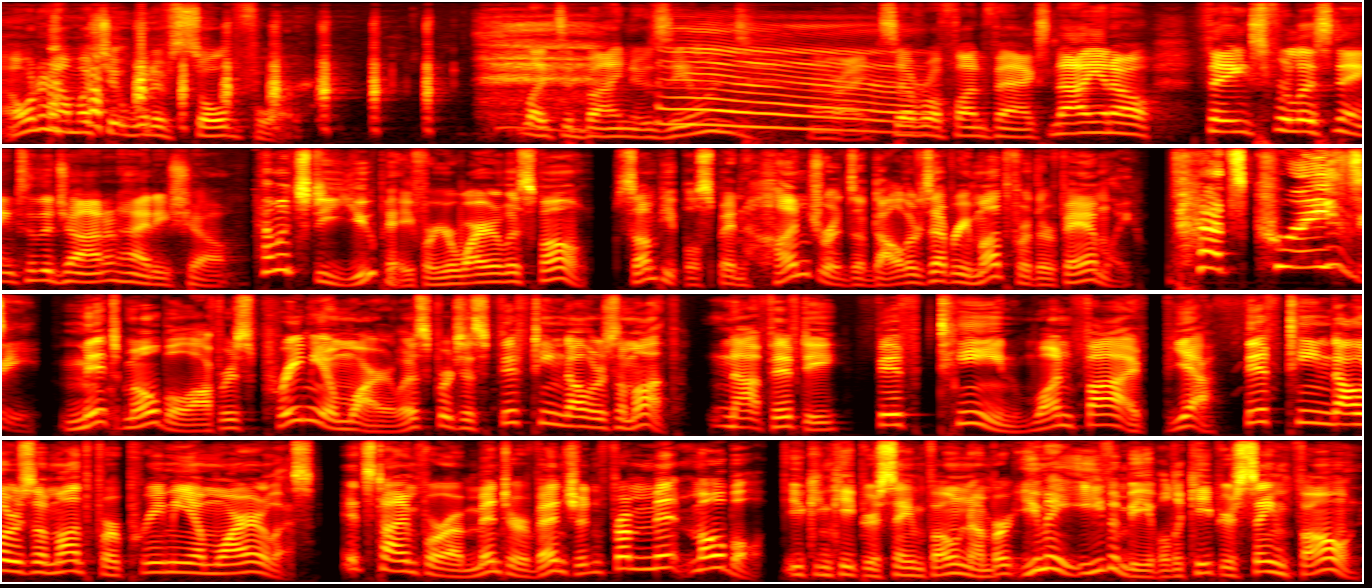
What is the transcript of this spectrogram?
I wonder how much it would have sold for. Like to buy New Zealand? All right, several fun facts. Now you know. Thanks for listening to the John and Heidi Show. How much do you pay for your wireless phone? Some people spend hundreds of dollars every month for their family. That's crazy! Mint Mobile offers premium wireless for just $15 a month. Not 50, 15, 1 5. Yeah, $15 a month for premium wireless. It's time for a Mintervention from Mint Mobile. You can keep your same phone number. You may even be able to keep your same phone.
